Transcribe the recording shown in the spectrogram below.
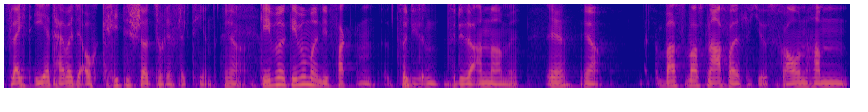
vielleicht eher teilweise auch kritischer zu reflektieren. Ja, gehen wir, gehen wir mal in die Fakten zu, diesem, zu dieser Annahme. Ja. Ja. Was, was nachweislich ist, Frauen haben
